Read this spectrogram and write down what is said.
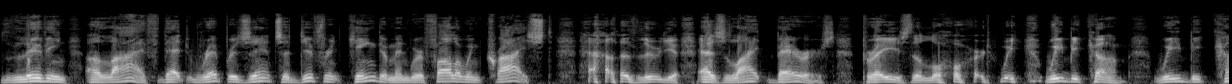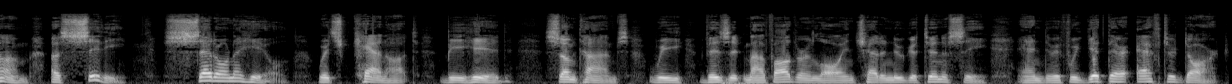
living a life that represents a different kingdom and we're following Christ. Hallelujah. As light bearers. Praise the Lord. We, we become, we become a city set on a hill which cannot be hid. Sometimes we visit my father-in-law in Chattanooga, Tennessee, and if we get there after dark,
